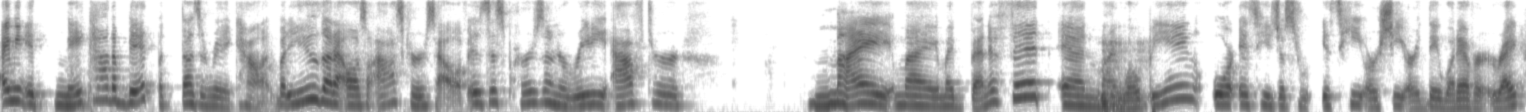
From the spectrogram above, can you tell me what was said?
i mean it may count a bit but doesn't really count but you gotta also ask yourself is this person really after my my my benefit and my Mhm. well-being or is he just is he or she or they whatever right?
